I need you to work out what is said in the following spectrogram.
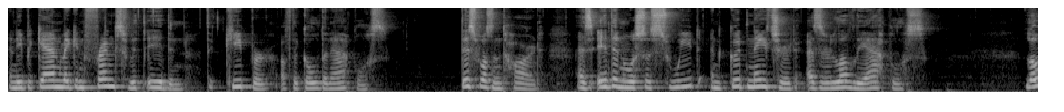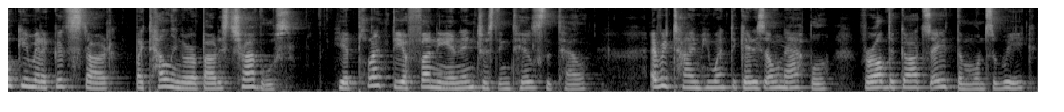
and he began making friends with Idun, the keeper of the golden apples. This wasn't hard, as Idun was as sweet and good natured as her lovely apples. Loki made a good start by telling her about his travels. He had plenty of funny and interesting tales to tell. Every time he went to get his own apple, for all the gods ate them once a week,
